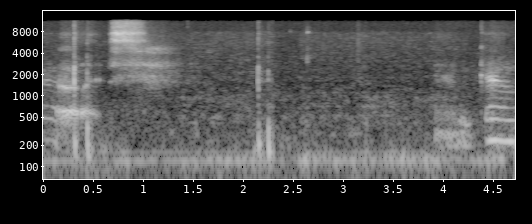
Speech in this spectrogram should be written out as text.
Oh, let's. There we go.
